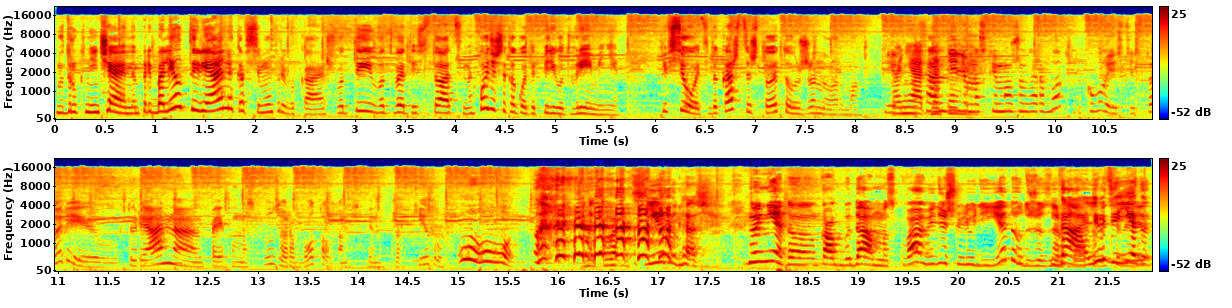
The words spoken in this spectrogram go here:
вдруг нечаянно приболел, ты реально ко всему привыкаешь. Вот ты вот в этой ситуации находишься какой-то период времени, и все, тебе кажется, что это уже норма. Нет, Понятно, На самом деле в Москве можно заработать. У кого есть истории, кто реально поехал в Москву, заработал там себе на квартиру. О, На квартиру даже. Ну нет, э, как бы да, Москва, видишь, люди едут уже да, зарабатывать. люди Или- едут.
